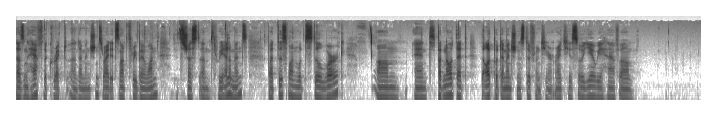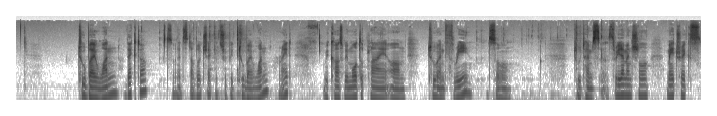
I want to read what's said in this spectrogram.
doesn't have the correct uh, dimensions, right? It's not three by one, it's just um, three elements, but this one would still work. Um, and but note that the output dimension is different here, right here. So here we have um, two by one vector. So let's double check. It should be two by one, right? Because we multiply um, two and three. So two times three dimensional matrix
